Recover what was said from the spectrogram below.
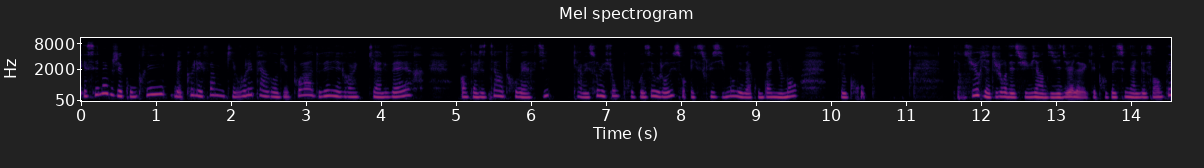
Et c'est là que j'ai compris bah, que les femmes qui voulaient perdre du poids devaient vivre un calvaire quand elles étaient introverties, car les solutions proposées aujourd'hui sont exclusivement des accompagnements de groupe. Bien sûr, il y a toujours des suivis individuels avec les professionnels de santé,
